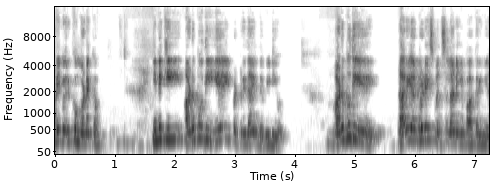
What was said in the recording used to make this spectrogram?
அனைவருக்கும் வணக்கம். இன்னைக்கு அனுபூதி ஏஐ பற்றி தான் இந்த வீடியோ. அனுபூதி ஏஐ நிறைய அட்வர்டைஸ்மெண்ட்ஸ் எல்லாம் நீங்க பாக்குறீங்க.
